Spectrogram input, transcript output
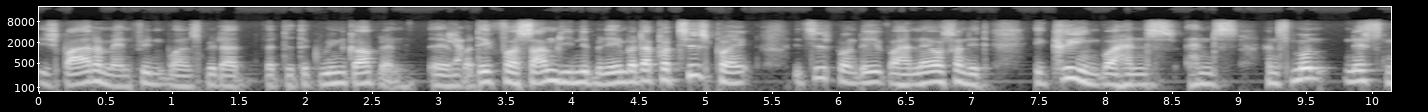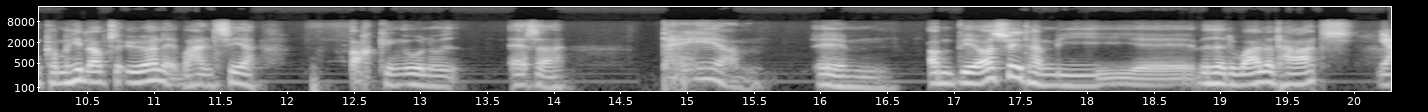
i Spider-Man-film, hvor han spiller hvad det, The Green Goblin. Øhm, Ja. Og det er ikke for at sammenligne det med det, men der er på et tidspunkt, et tidspunkt det, hvor han laver sådan et, et grin, hvor hans, hans, hans mund næsten kommer helt op til ørerne, hvor han ser fucking ond ud. Altså, damn. Øhm, og vi har også set ham i, øh, hvad hedder det, Wild at Hearts, Ja.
